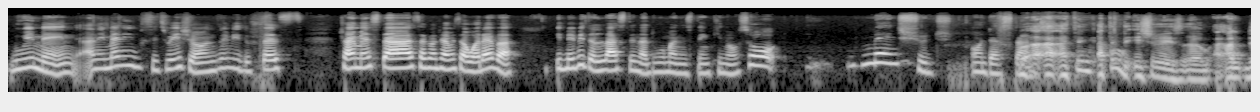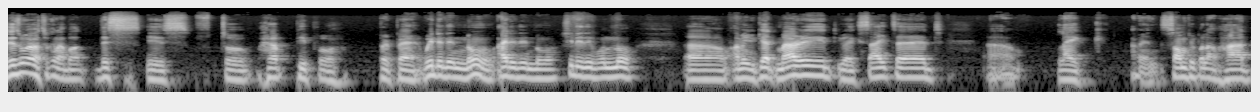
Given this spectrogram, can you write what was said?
women and in many situations, maybe the first trimester, second trimester, whatever, it may be the last thing that the woman is thinking of. So men should understand. No, I- I think I think the issue is, um, and this is what we're talking about. This is to help people prepare. We didn't know. I didn't know. She didn't even know. Uh, I mean, you get married, you're excited. Um, like, I mean, some people have had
